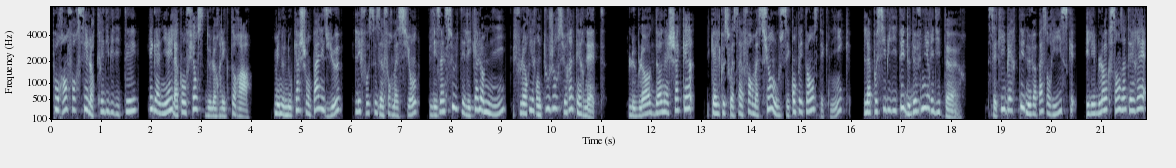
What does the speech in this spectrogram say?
pour renforcer leur crédibilité et gagner la confiance de leur lectorat. Mais ne nous cachons pas les yeux, les fausses informations, les insultes et les calomnies fleuriront toujours sur Internet. Le blog donne à chacun, quelle que soit sa formation ou ses compétences techniques, la possibilité de devenir éditeur. Cette liberté ne va pas sans risque, et les blogs sans intérêt,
